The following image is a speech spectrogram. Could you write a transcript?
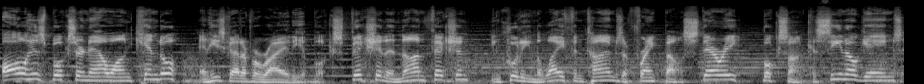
All his books are now on Kindle, and he's got a variety of books fiction and nonfiction, including The Life and Times of Frank Ballesteri, books on casino games,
